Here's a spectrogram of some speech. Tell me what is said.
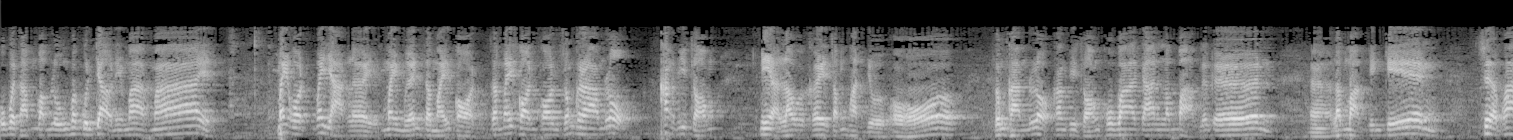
อุปถัมภ์บำรุงพระคุณเจ้านี่มากมายไม่อดไม่อยากเลย ไม่เหมือนสมัยก่อน สมัยก่อนก่อนสงครามโลก ครั้งที่สอง เนี่ยเราเคยสัมผัสอยู่ โอ้โหสงครามโลกครั้งที่สองครูบาอาจารย์ลำบากเหลือเกินลำบากจริงๆ เสื้อผ้า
